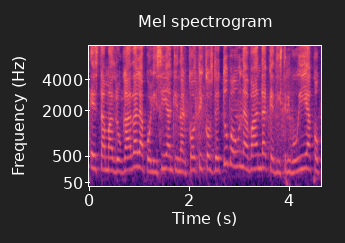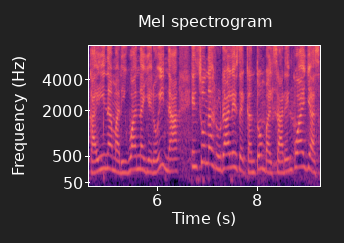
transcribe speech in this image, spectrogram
Esta madrugada la policía antinarcóticos detuvo una banda que distribuía cocaína, marihuana y heroína en zonas rurales del cantón Balsar en Guayas.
